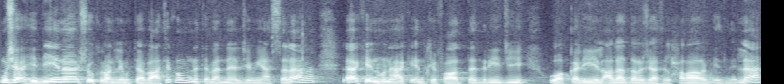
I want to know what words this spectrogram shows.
مشاهدينا شكرا لمتابعتكم. نتمنى نتمنى للجميع السلامة لكن هناك انخفاض تدريجي وقليل على درجات الحرارة بإذن الله.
